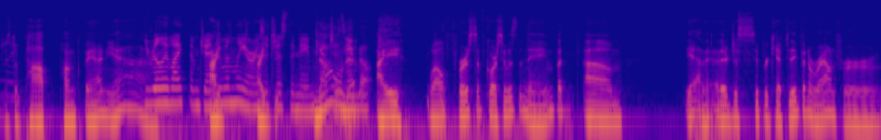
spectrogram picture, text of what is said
just a pop punk band. Yeah, You really like them genuinely, or is I it do- just the name No, catches no, you? no. I well, first of course it was the name, but um, yeah, they're, just super catchy. They've been around for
